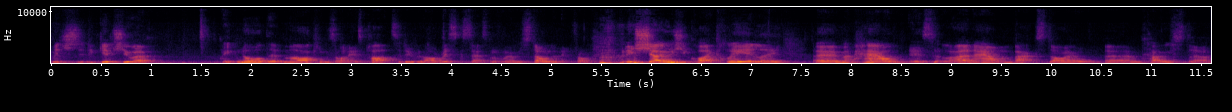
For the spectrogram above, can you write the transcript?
which gives you a ignore the markings on it, it's part to do with our risk assessment where we've stolen it from. but it shows you quite clearly um, how it's an out and back style um, coaster.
